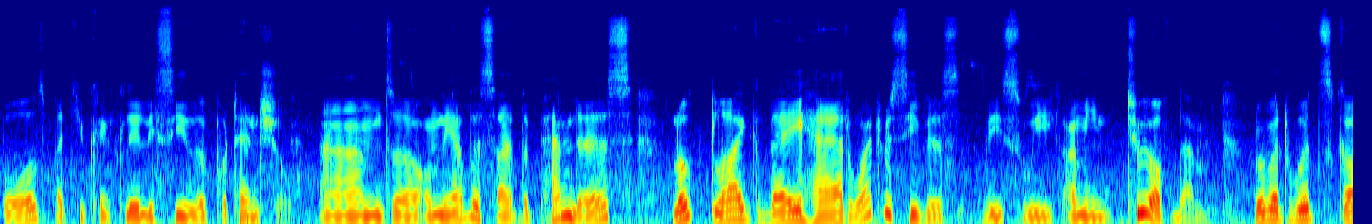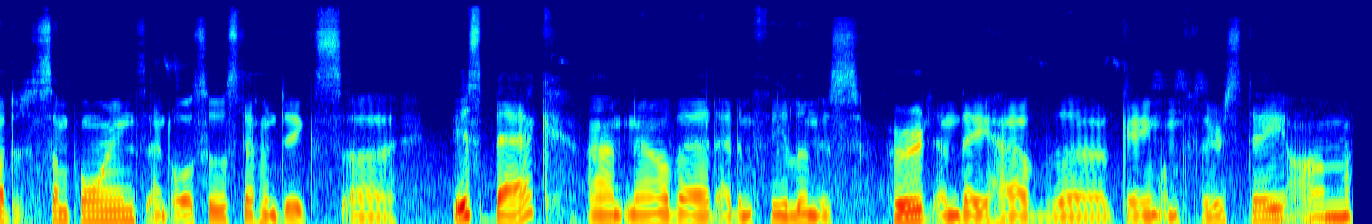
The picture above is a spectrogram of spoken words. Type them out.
balls, but you can clearly see the potential. And uh, on the other side, the Pandas looked like they had wide receivers this week. I mean, two of them. Robert Woods got some points, and also Stefon Diggs uh, is back. And now that Adam Thielen is hurt and they have the game on Thursday, I'm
